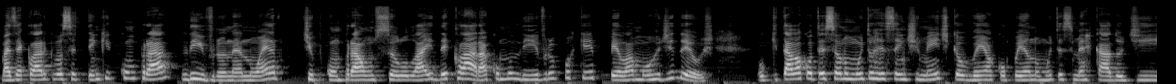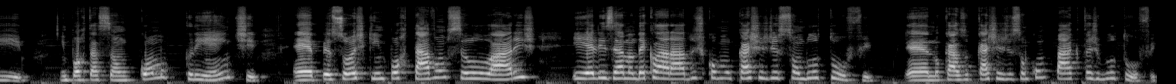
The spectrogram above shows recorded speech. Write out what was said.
Mas é claro que você tem que comprar livro, né? Não é tipo comprar um celular e declarar como livro, porque, pelo amor de Deus. O que estava acontecendo muito recentemente, que eu venho acompanhando muito esse mercado de importação como cliente, é pessoas que importavam celulares e eles eram declarados como caixas de som Bluetooth é, no caso, caixas de som compactas Bluetooth.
